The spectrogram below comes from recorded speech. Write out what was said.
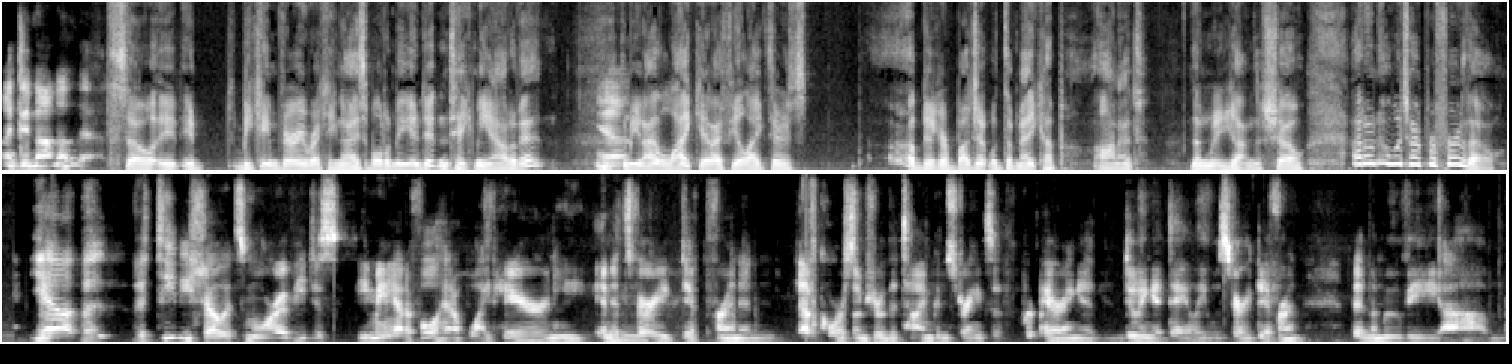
I did not know that. So it, it became very recognizable to me. It didn't take me out of it. Yeah. I mean, I like it. I feel like there's a bigger budget with the makeup on it than what you got in the show. I don't know which I prefer though. Yeah, the the TV show, it's more of he just he may had a full head of white hair, and he and it's Mhm. very different. And of course, I'm sure the time constraints of preparing it, and doing it daily, was very different than the movie. Um,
